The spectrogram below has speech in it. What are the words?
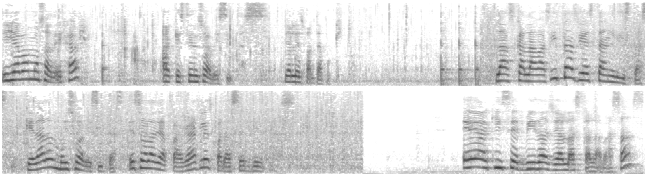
Y ya vamos a dejar a que estén suavecitas. Ya les falta poquito. Las calabacitas ya están listas. Quedaron muy suavecitas. Es hora de apagarles para servirlas. He aquí servidas ya las calabazas.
